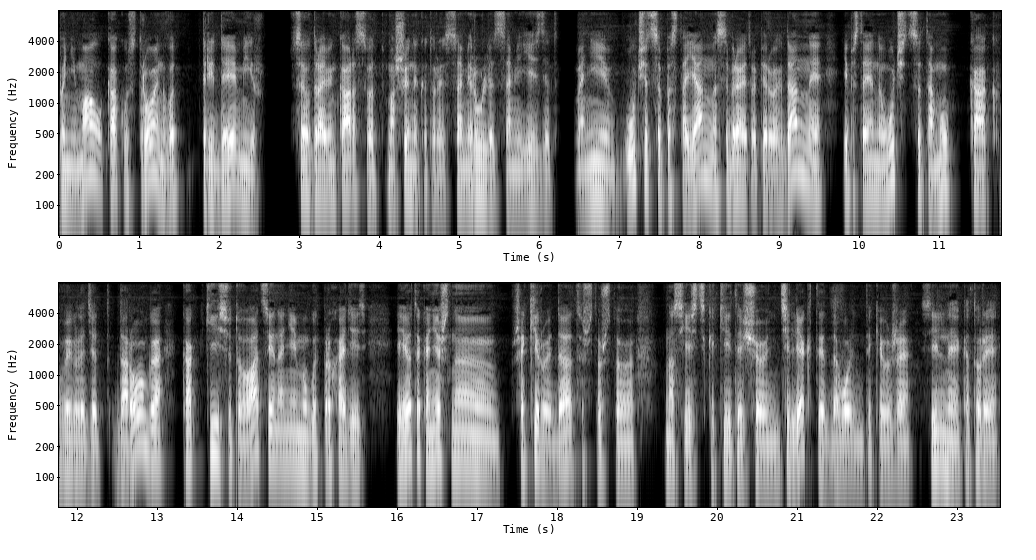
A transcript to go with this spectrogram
понимал, как устроен вот 3D-мир. Self-driving cars, вот машины, которые сами рулят, сами ездят, они учатся постоянно, собирают, во-первых, данные и постоянно учатся тому, как выглядит дорога, какие ситуации на ней могут проходить. И это, конечно, шокирует, да, то, что, что у нас есть какие-то еще интеллекты довольно-таки уже сильные, которые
